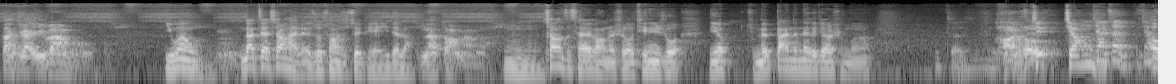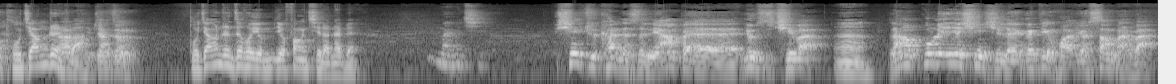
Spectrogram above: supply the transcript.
单价一万五，一万五，那在上海来说算是最便宜的了。那当然了，嗯，上次采访的时候听你说你要准备搬的那个叫什么？江江江镇浦江镇。哦，浦江镇是吧？啊浦？江镇，浦江镇最后又又放弃了那边。买不起。先去看的是两百六十七万，嗯，然后过了一个星期来个电话要三百万，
